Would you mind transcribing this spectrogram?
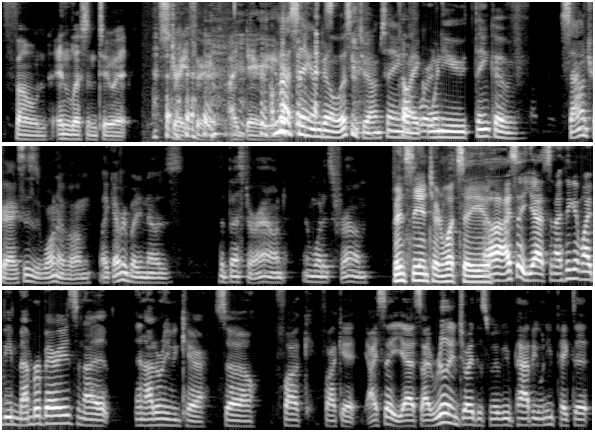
phone and listen to it straight through. I dare you. I'm not saying I'm going to listen to it. I'm saying Tough like word. when you think of soundtracks, this is one of them. Like everybody knows the best around and what it's from. Vince the intern, what say you? Uh, I say yes, and I think it might be member berries, and I and I don't even care. So fuck, fuck it. I say yes. I really enjoyed this movie, Pappy. When you picked it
